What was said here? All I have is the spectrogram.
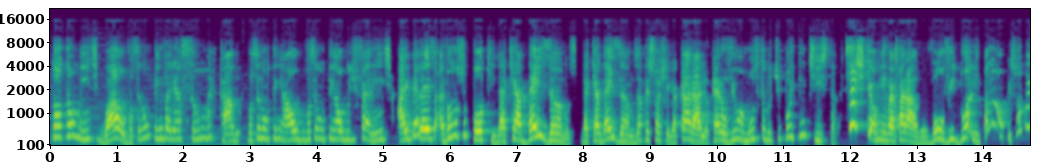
totalmente igual. Você não tem variação no mercado, você não tem algo, você não tem algo diferente. Aí beleza, aí vamos supor que daqui a 10 anos, daqui a 10 anos a pessoa chega, caralho, eu quero ouvir uma música do tipo oitentista. Você acha que alguém vai parar? Vou ouvir Dua Lipa? Não, a pessoa vai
